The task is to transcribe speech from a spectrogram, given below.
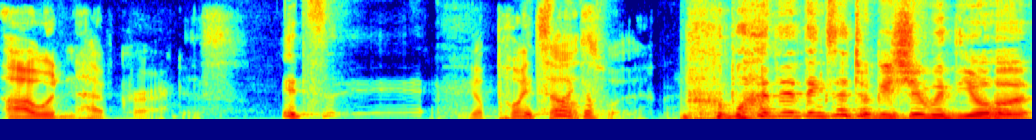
I wouldn't have Karakas. It's You got points It's like a- elsewhere. One of the things I took issue with your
